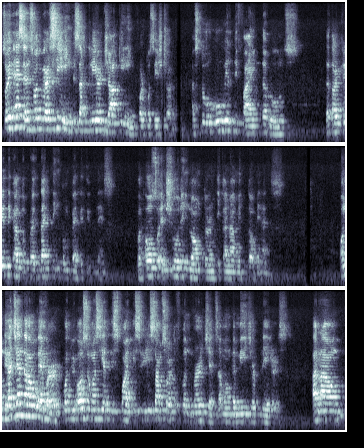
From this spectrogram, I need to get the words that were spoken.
So in essence, what we are seeing is a clear jockeying for position as to who will define the rules that are critical to protecting competitiveness, but also ensuring long-term economic dominance. On the agenda, however, what we also must see at this point is really some sort of convergence among the major players around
